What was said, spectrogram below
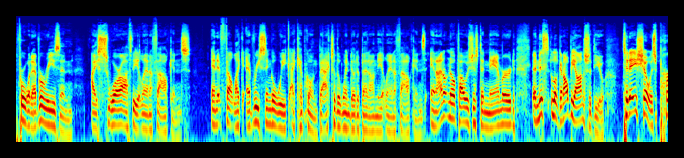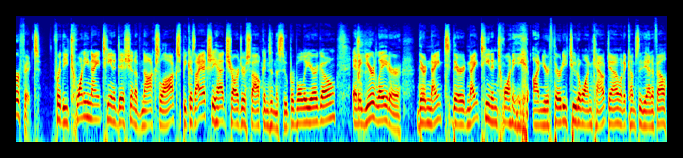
For whatever reason, I swore off the Atlanta Falcons. And it felt like every single week I kept going back to the window to bet on the Atlanta Falcons. And I don't know if I was just enamored. And this, look, and I'll be honest with you, today's show is perfect for the 2019 edition of Knox Locks because I actually had Chargers Falcons in the Super Bowl a year ago, and a year later they're 19, they're 19 and 20 on your 32 to one countdown when it comes to the NFL.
